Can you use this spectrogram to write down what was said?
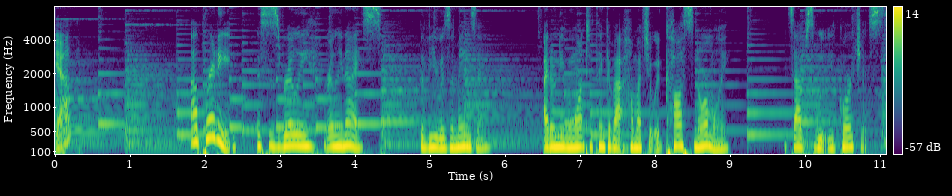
Yeah? How pretty! This is really, really nice. The view is amazing. I don't even want to think about how much it would cost normally. It's absolutely gorgeous.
